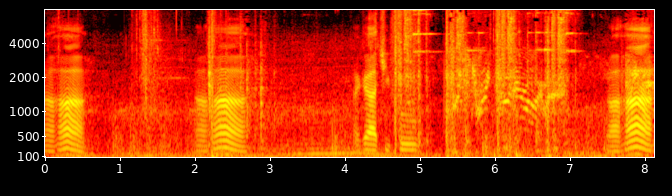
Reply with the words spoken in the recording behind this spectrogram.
Uh-huh. Uh-huh. I got you, fool. Uh-huh.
